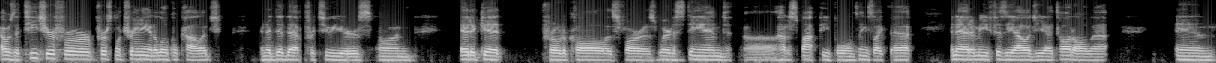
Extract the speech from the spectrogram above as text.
I was a teacher for personal training at a local college, and I did that for two years on etiquette, protocol, as far as where to stand, uh, how to spot people, and things like that. Anatomy, physiology. I taught all that, and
